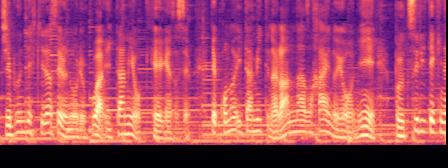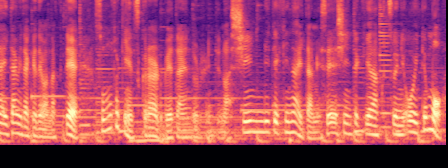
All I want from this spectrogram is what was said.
自分で引き出せる能力は痛みを軽減させる。でこの痛みっていうのはランナーズハイのように物理的な痛みだけではなくてその時に作られるベータエンドルフィンっていうのは心理的な痛み精神的な苦痛においても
